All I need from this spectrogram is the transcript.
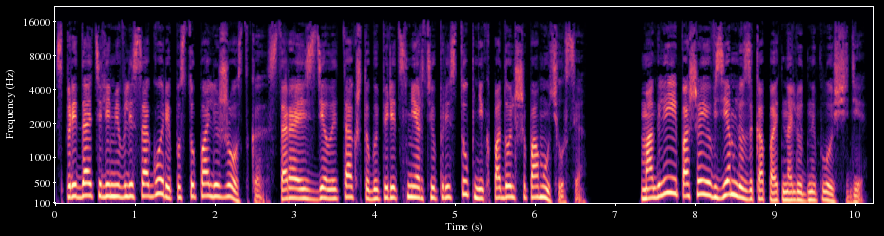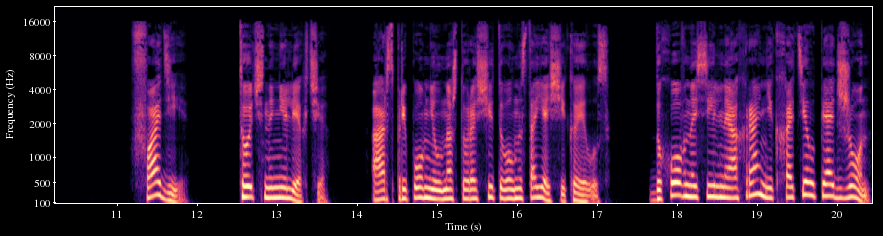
С предателями в Лесогоре поступали жестко, стараясь сделать так, чтобы перед смертью преступник подольше помучился. Могли и по шею в землю закопать на людной площади. В Фадии точно не легче. Арс припомнил, на что рассчитывал настоящий Кейлус. Духовно сильный охранник хотел пять жен.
